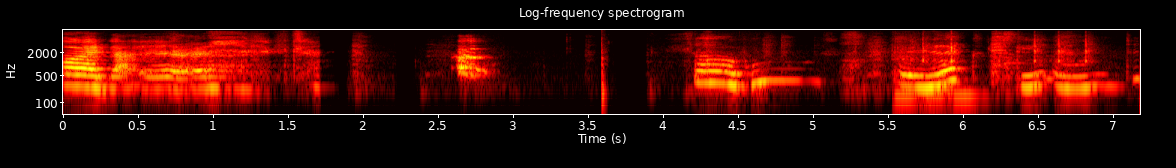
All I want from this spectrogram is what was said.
Alright, uh, so let's get on to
